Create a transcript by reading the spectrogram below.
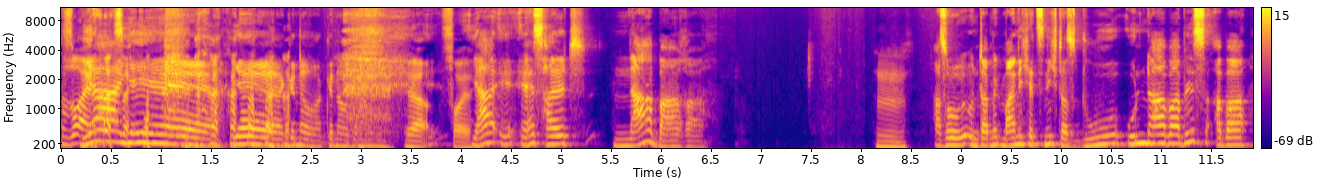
so Ja, einfach. ja, ja, ja, ja, ja, genau, genau, genau. ja, voll. Ja, er er ist halt nahbarer. Hm. Also, und damit meine ich jetzt nicht, dass du unnahbar bist, aber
